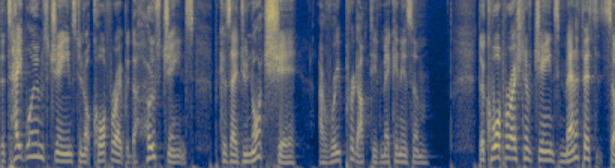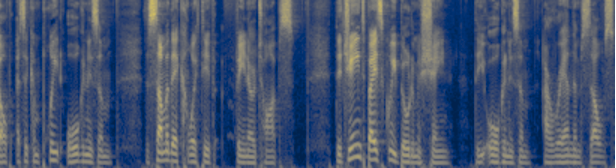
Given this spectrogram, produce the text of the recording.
the tapeworm's genes do not cooperate with the host genes because they do not share a reproductive mechanism. The cooperation of genes manifests itself as a complete organism, the sum of their collective phenotypes. The genes basically build a machine, the organism, around themselves,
